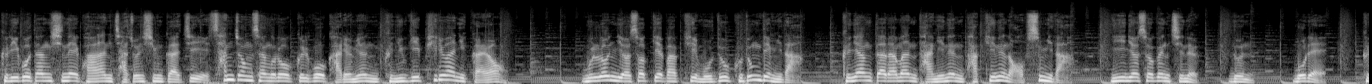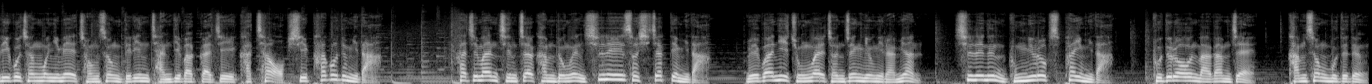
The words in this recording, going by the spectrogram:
그리고 당신의 과한 자존심까지 산정상으로 끌고 가려면 근육이 필요하니까요. 물론 6개 바퀴 모두 구동됩니다. 그냥 따라만 다니는 바퀴는 없습니다. 이 녀석은 진흙, 눈, 모래, 그리고 장모님의 정성 들인 잔디밭까지 가차 없이 파고듭니다. 하지만 진짜 감동은 실내에서 시작됩니다. 외관이 정말 전쟁용이라면 실내는 북유럽 스파입니다. 부드러운 마감재, 감성 무드 등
